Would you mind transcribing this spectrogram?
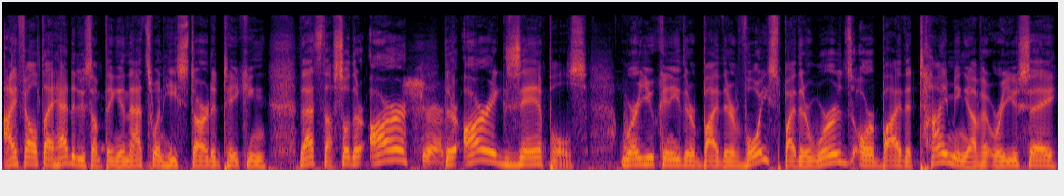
I felt I had to do something, and that's when he started taking that stuff. So there are sure. there are examples where you can either by their voice, by their words, or by the timing of it, where you say,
